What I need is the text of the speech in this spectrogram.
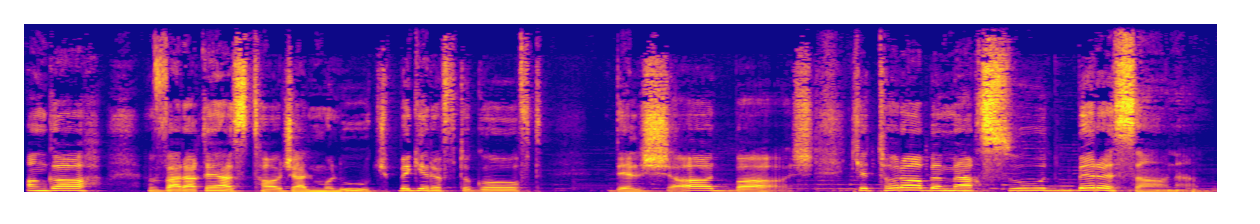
آنگاه ورقه از تاج الملوک بگرفت و گفت دلشاد باش که تو را به مقصود برسانم.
